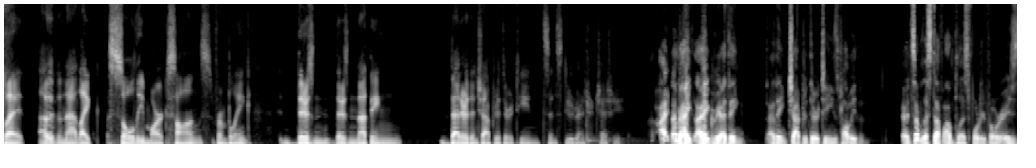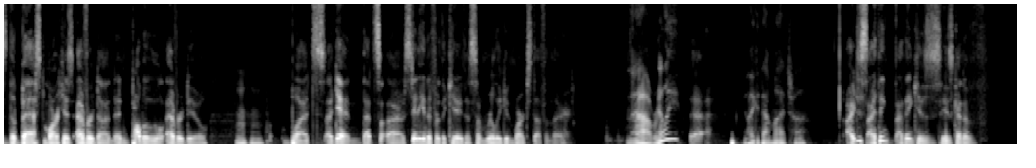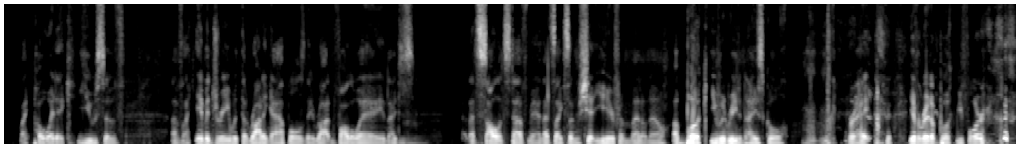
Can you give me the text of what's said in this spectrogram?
but other than that, like solely Mark songs from Blink, there's there's nothing better than Chapter Thirteen since Dude Ranch or Cheshire. I, I mean, I, I agree. I think I think chapter thirteen is probably, the, and some of the stuff on Plus Forty Four is the best Mark has ever done, and probably will ever do. Mm-hmm. But again, that's uh, Stay Together for the Kids has some really good Mark stuff in there. Ah, really? Yeah, You like it that much, huh? I just I think I think his his kind of like poetic use of of like imagery with the rotting apples and they rot and fall away, and I just. That's solid stuff, man. That's like some shit you hear from I don't know a book you would read in high school, right? you ever read a book before?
